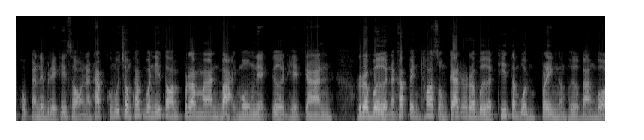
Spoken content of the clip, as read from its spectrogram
มาพบกันในเบรกที่ 2 นะครับ คุณผู้ชมครับวันนี้ตอนประมาณบ่ายโมงเนี่ยเกิดเหตุการณ์ระเบิดนะครับ เป็นท่อส่งแก๊สระเบิดที่ตำบลเปรงอำเภอบางบ่อ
